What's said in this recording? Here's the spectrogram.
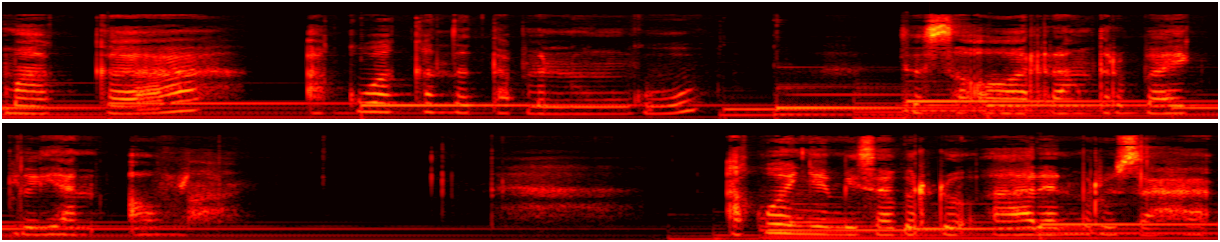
maka aku akan tetap menunggu seseorang terbaik pilihan Allah. Aku hanya bisa berdoa dan berusaha.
